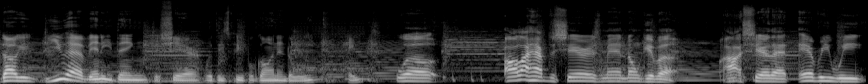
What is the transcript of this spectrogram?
Doggy, do you have anything to share with these people going into week eight? Well, all I have to share is, man, don't give up. I share that every week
